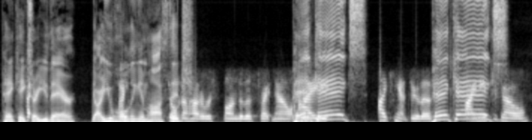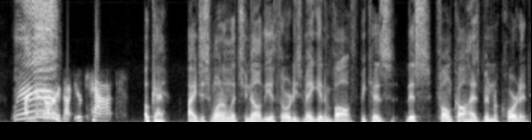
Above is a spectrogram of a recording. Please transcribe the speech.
Pancakes, are you there? Are you holding him hostage? I don't know how to respond to this right now. Pancakes! I, I can't do this. Pancakes! I need to go. I'm sorry about your cat. Okay. I just want to let you know the authorities may get involved because this phone call has been recorded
